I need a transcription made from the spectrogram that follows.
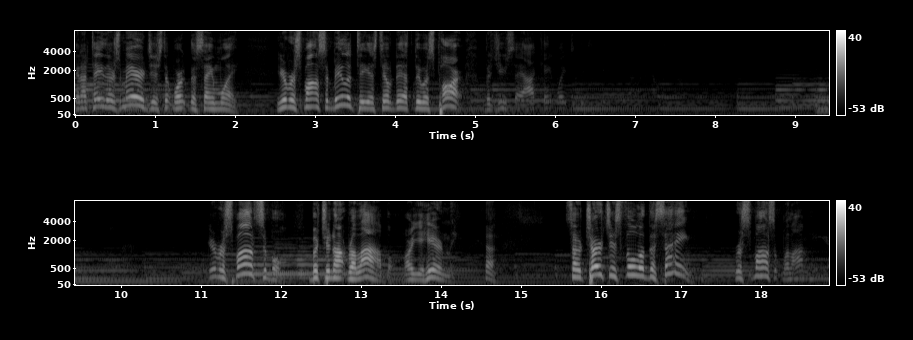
Can I tell you, there's marriages that work the same way. Your responsibility is till death do us part, but you say, I can't wait till these. You're responsible, but you're not reliable. Are you hearing me? so church is full of the same. Responsible. Well, I'm here.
